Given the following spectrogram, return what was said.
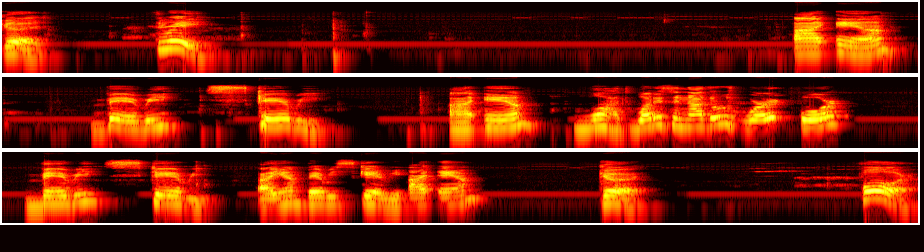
Good. Three. I am very scary. I am what? What is another word for very scary? I am very scary. I am good. Four.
